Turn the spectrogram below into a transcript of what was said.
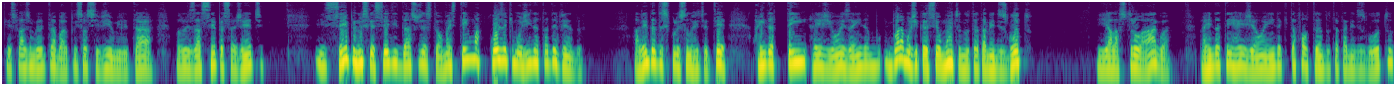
Que eles fazem um grande trabalho. Policial civil, militar, valorizar sempre essa gente e sempre não esquecer de dar sugestão. Mas tem uma coisa que Mogi ainda está devendo. Além da despoluição do Rio Tietê, ainda tem regiões ainda, embora Mogi cresceu muito no tratamento de esgoto e alastrou a água, ainda tem região ainda que está faltando tratamento de esgoto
